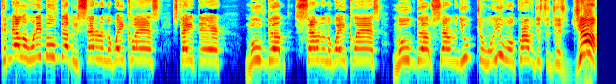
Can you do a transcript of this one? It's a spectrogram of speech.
Canelo, when he moved up, he settled in the weight class, stayed there, moved up, settled in the weight class, moved up, settled. In, you, you want Crawford just to just jump.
